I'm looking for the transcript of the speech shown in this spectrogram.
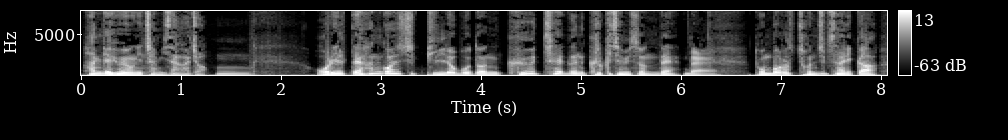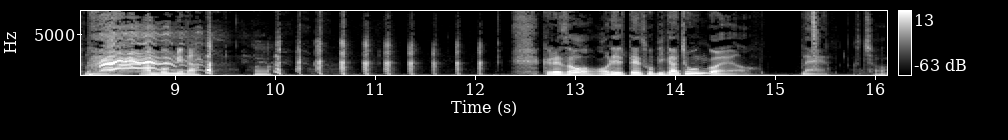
한계 효용이 참 이상하죠. 음, 어릴 때 한 권씩 빌려보던 그 책은 그렇게 재밌었는데 네. 돈 벌어서 전집 사니까 음, 안 봅니다. 어, 그래서 어릴 때 소비가 좋은 거예요. 네. 그쵸.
